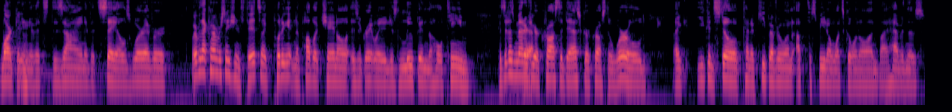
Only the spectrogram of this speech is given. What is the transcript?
marketing, mm-hmm. if it's design, if it's sales, wherever wherever that conversation fits, like putting it in a public channel is a great way to just loop in the whole team. Because it doesn't matter yeah. if you're across the desk or across the world, like you can still kind of keep everyone up to speed on what's going on by having those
